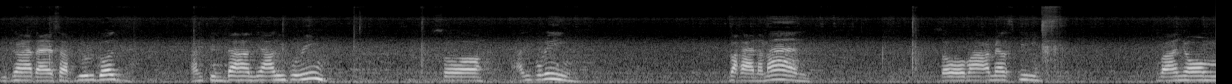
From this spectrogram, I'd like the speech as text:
dito nga tayo sa Pure Gold. Ang tindahan ni Aling Puring. So, Aling Puring. Baka naman. So, mga kamelski, Sabahan nyo akong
